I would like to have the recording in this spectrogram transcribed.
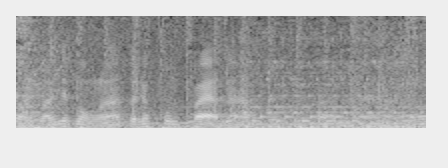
สองร้อยสิบองแล้วตอนนี้คูณแปดแล้วคูณแปดแล้ว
